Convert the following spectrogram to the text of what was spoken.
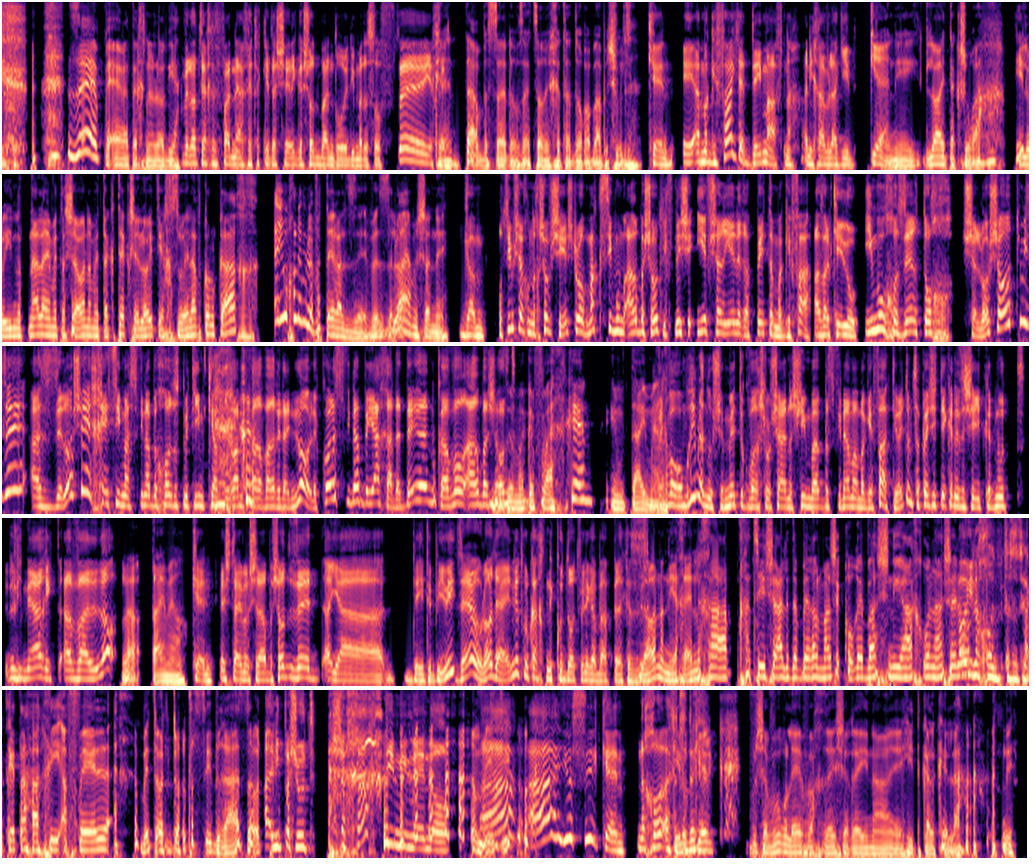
זה פאר הטכנולוגיה. ולא צריך לפענח את הקטע של רגשות באנדרואידים עד הסוף. זה יפה. כן, טוב, בסדר, זה צריך את הדור הבא בשביל זה. כן. אה, המגפה הייתה די מעפנה, אני חייב להגיד. כן, היא לא הייתה קשורה. כאילו, היא נתנה להם את השעון המתקתק שלא התייחסו אליו כל כך. היו יכולים לוותר על זה, וזה לא היה משנה. גם רוצים שאנחנו נחשוב שיש לו מקסימום 4 שעות לפני שאי אפשר יהיה לרפא את המגפה אבל כאילו אם הוא חוזר תוך 3 שעות מזה אז זה לא שחצי מהספינה בכל זאת מתים כי עבורם כבר עבר עדיין לא לכל הספינה ביחד עדיין כעבור 4 שעות. זה מגפה, כן, עם טיימר. וכבר אומרים לנו שמתו כבר שלושה אנשים בספינה מהמגפה כאילו היית מצפה שתהיה כאן איזושהי התקדמות לינארית אבל לא לא, טיימר. כן יש טיימר של 4 שעות זה היה די דבילי זהו לא יודע אין לי עוד כל כך נקודות לגבי הפרק הזה. לא, נניח אין לך חצי שעה לדבר על מה שקורה בשנייה האחרונה שלו. אוי נכון אתה צודק. הקטע הכי אפל בתולדות הסדרה הזאת. אני פשוט שכחתי ממנו. אה? בדיוק. אה, יוסי, כן. נכון, אתה כאילו צודק. קירק שבור לב אחרי שריינה אה, התקלקלה.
